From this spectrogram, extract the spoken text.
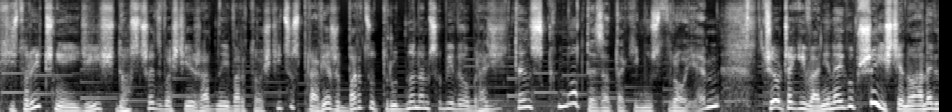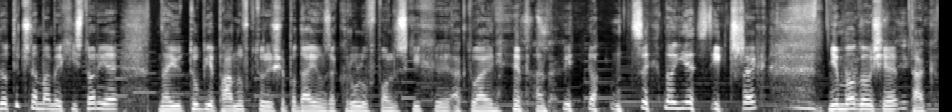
historycznie i dziś dostrzec właściwie żadnej wartości, co sprawia, że bardzo trudno nam sobie wyobrazić tęsknotę za takim ustrojem, czy oczekiwanie oczekiwanie na jego przyjście. No, anegdotyczne mamy historie na YouTubie panów, którzy się podają za królów polskich, y, aktualnie panujących. No jest ich trzech. Nie mogą się... Tak.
